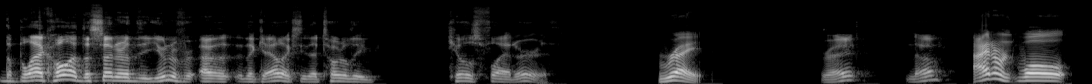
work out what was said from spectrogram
the black hole at the center of the universe, uh, the galaxy, that totally kills flat Earth, right. right? No. I don't. Well,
